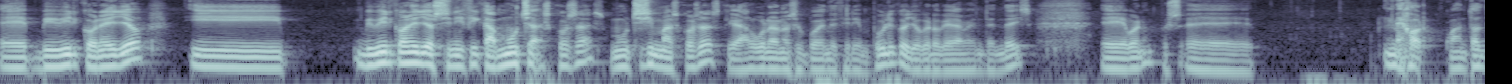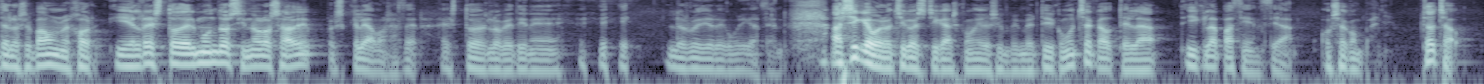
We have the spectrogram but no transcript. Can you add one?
eh, vivir con ello y vivir con ellos significa muchas cosas, muchísimas cosas, que algunas no se pueden decir en público, yo creo que ya me entendéis. bueno, pues mejor. Cuanto antes lo sepamos, mejor. Y el resto del mundo, si no lo sabe, pues ¿qué le vamos a hacer? Esto es lo que tiene los medios de comunicación. Así que bueno, chicos y chicas, como digo, siempre invertir con mucha cautela y que la paciencia os acompañe. Chao, chao.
